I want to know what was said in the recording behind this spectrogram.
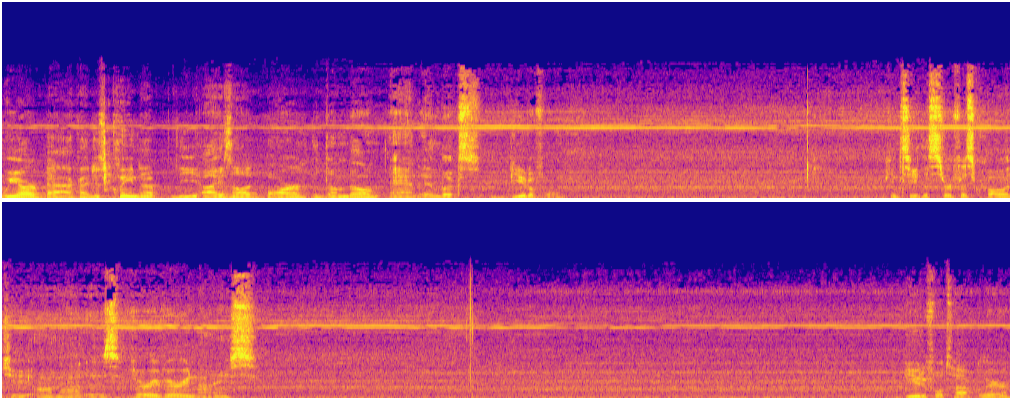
we are back. I just cleaned up the Izod bar, the dumbbell, and it looks beautiful. You can see the surface quality on that is very, very nice. Beautiful top layer.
